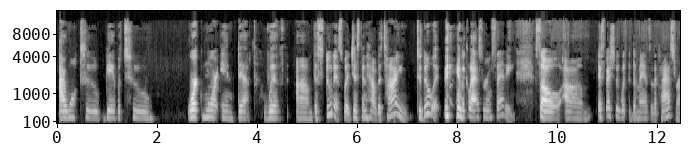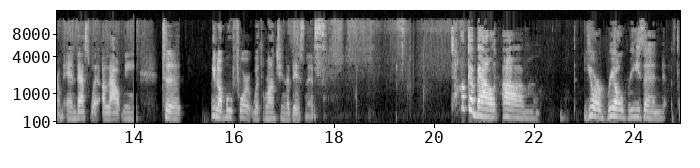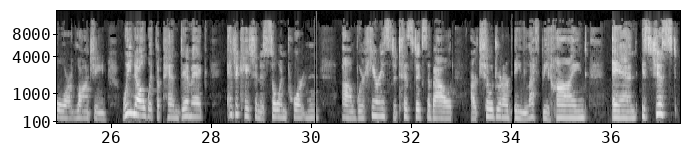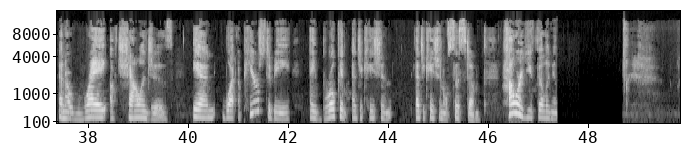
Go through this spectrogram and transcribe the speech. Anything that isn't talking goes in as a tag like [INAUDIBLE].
I want to be able to work more in depth with um, the students, but just didn't have the time to do it [LAUGHS] in the classroom setting. So, um, especially with the demands of the classroom, and that's what allowed me to, you know, move forward with launching the business. talk about um, your real reason for launching? We know with the pandemic, education is so important. Um, we're hearing statistics about our children are being left behind, and it's just an array of challenges in what appears to be a broken education educational system. How are you feeling in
